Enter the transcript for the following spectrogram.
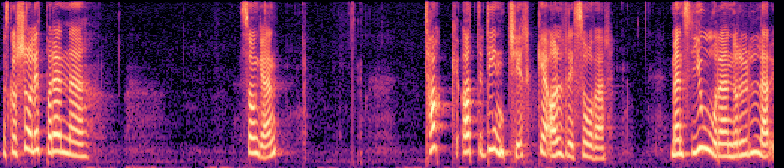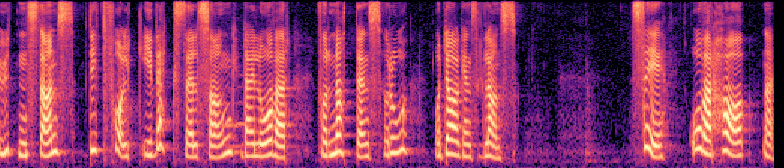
Vi skal se litt på den uh, sangen. Takk at din kirke aldri sover. Mens jorden ruller uten stans, ditt folk i vekselsang de lover, for nattens ro og dagens glans. Se, over hav Nei,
